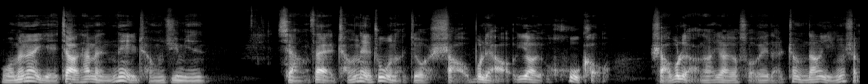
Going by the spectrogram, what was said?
我们呢也叫他们内城居民。想在城内住呢，就少不了要有户口，少不了呢要有所谓的正当营生。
